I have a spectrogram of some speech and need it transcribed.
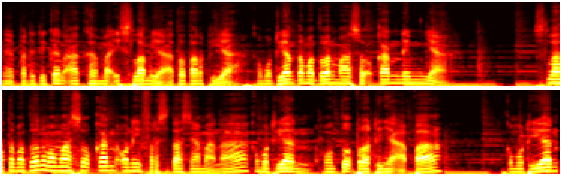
Nah, pendidikan agama Islam ya atau tarbiyah. Kemudian teman-teman masukkan NIM-nya. Setelah teman-teman memasukkan universitasnya mana kemudian untuk prodinya apa kemudian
